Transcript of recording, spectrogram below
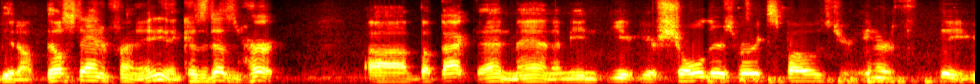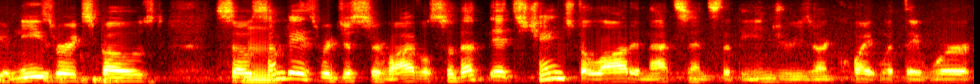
you know, they'll stand in front of anything because it doesn't hurt. Uh, but back then, man, I mean, your, your, shoulders were exposed, your inner, your knees were exposed. So mm. some days were just survival. So that it's changed a lot in that sense that the injuries aren't quite what they were.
